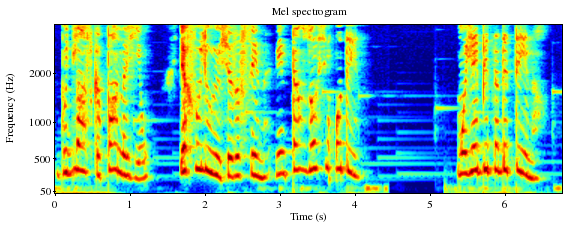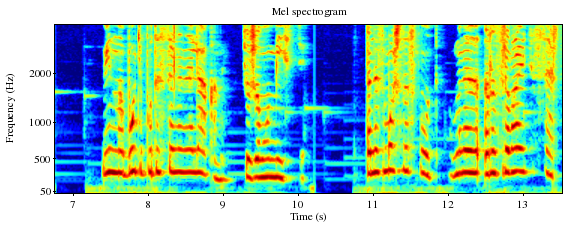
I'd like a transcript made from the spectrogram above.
Будь ласка, пане Гіл, я хвилююся за сина, він там зовсім один. Моя бідна дитина. Він, мабуть, буде сильно наляканий в чужому місці. Та не зможе заснути. В мене розривається серце,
